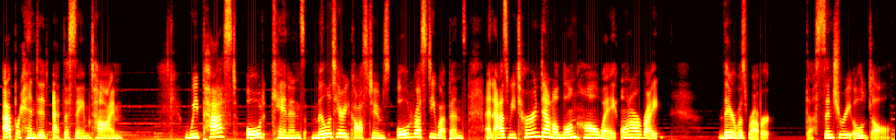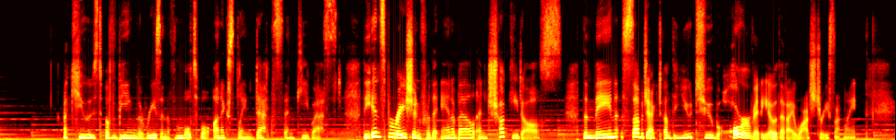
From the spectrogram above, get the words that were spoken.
apprehended at the same time. We passed old cannons, military costumes, old rusty weapons, and as we turned down a long hallway on our right, there was Robert, the century old doll, accused of being the reason of multiple unexplained deaths in Key West, the inspiration for the Annabelle and Chucky dolls, the main subject of the YouTube horror video that I watched recently.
